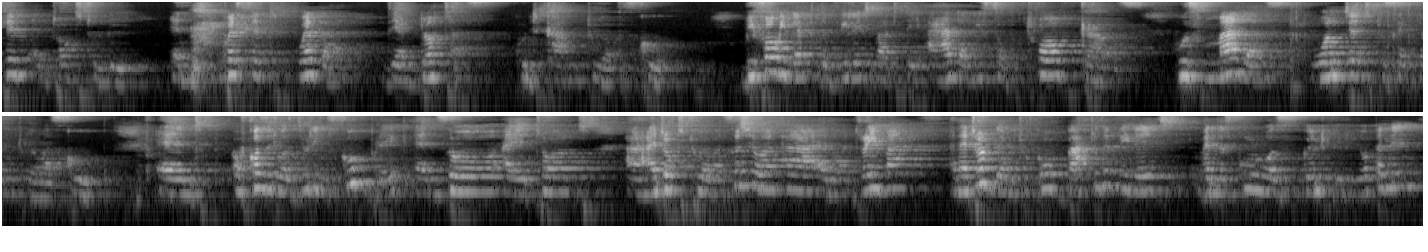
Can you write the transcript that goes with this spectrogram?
came and talked to me and requested whether their daughters could come to our school. Before we left the village that day, I had a list of 12 girls whose mothers wanted to send them to our school. And of course, it was during school break, and so I told, uh, I talked to our social worker and our driver, and I told them to go back to the village when the school was going to be reopening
